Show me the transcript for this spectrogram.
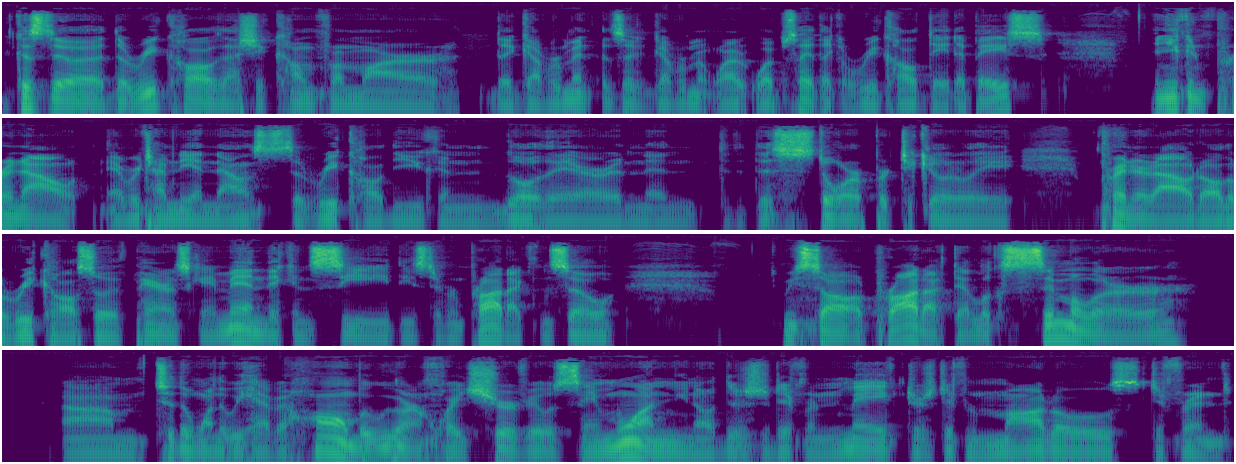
Because the the recalls actually come from our the government it's a government website like a recall database and you can print out every time they announce the recall you can go there and then this store particularly printed out all the recalls. So if parents came in they can see these different products. And so we saw a product that looks similar um, to the one that we have at home but we weren't quite sure if it was the same one you know there's a different make there's different models different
